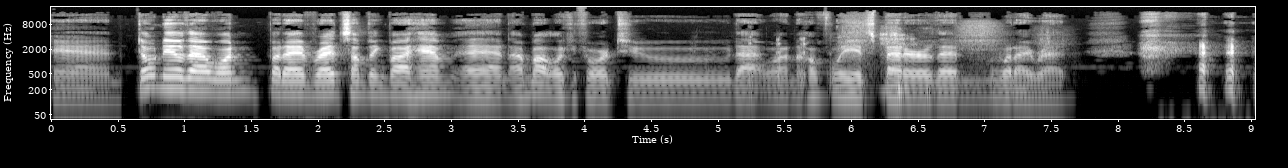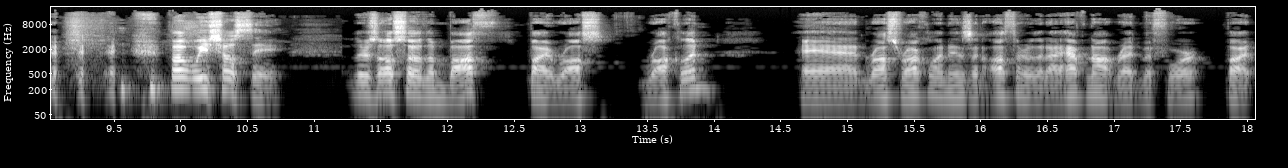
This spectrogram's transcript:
And don't know that one, but I've read something by him, and I'm not looking forward to that one. Hopefully, it's better than what I read. but we shall see. There's also The Moth by Ross Rocklynne. And Ross Rocklynne is an author that I have not read before, but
